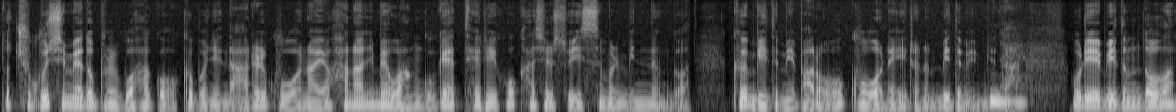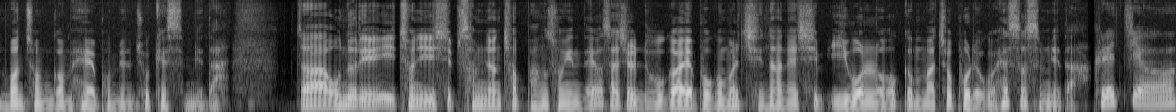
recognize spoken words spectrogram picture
또 죽으심에도 불구하고 그분이 나를 구원하여 하나님의 왕국에 데리고 가실 수 있음을 믿는 것, 그 믿음이 바로 구원에 이르는 믿음입니다. 네. 우리의 믿음도 한번 점검해 보면 좋겠습니다. 자, 오늘이 2023년 첫 방송인데요. 사실 누가의 복음을 지난해 12월로 끝마쳐 보려고 했었습니다. 그랬지요.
